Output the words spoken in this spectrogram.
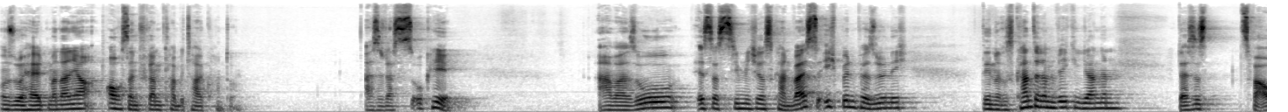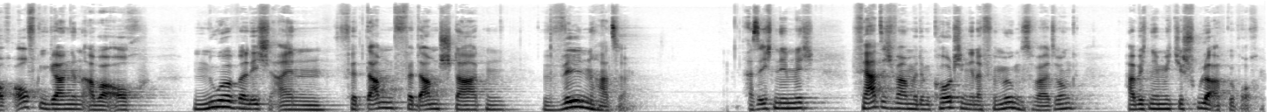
und so hält man dann ja auch sein Fremdkapitalkonto. Also das ist okay. Aber so ist das ziemlich riskant. Weißt du, ich bin persönlich den riskanteren Weg gegangen. Das ist zwar auch aufgegangen, aber auch nur, weil ich einen verdammt, verdammt starken Willen hatte. Als ich nämlich fertig war mit dem Coaching in der Vermögensverwaltung, habe ich nämlich die Schule abgebrochen.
